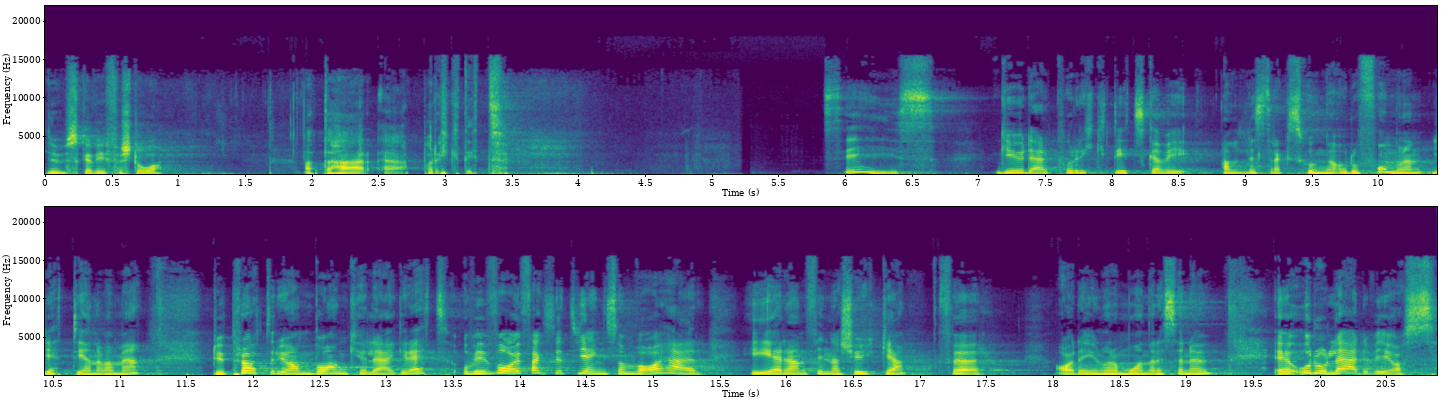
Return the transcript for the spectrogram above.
Nu ska vi förstå att det här är på riktigt. Precis. Gud är på riktigt ska vi alldeles strax sjunga och då får man jättegärna vara med. Du pratade ju om barnkölägret och vi var ju faktiskt ett gäng som var här i er fina kyrka för, ja det är ju några månader sedan nu. Eh, och då lärde vi oss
